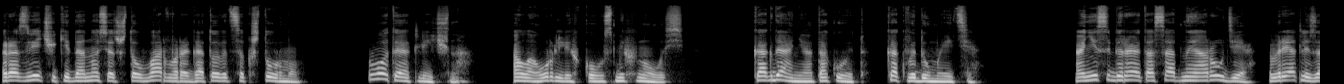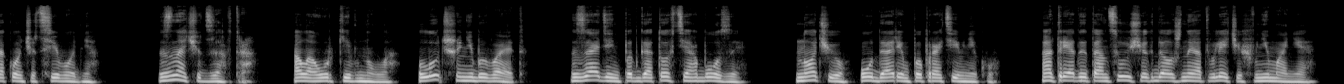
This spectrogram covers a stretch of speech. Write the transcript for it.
«Разведчики доносят, что варвары готовятся к штурму». «Вот и отлично». Алаур легко усмехнулась. «Когда они атакуют, как вы думаете?» «Они собирают осадные орудия, вряд ли закончат сегодня. Значит, завтра. Алаур кивнула. Лучше не бывает. За день подготовьте обозы. Ночью ударим по противнику. Отряды танцующих должны отвлечь их внимание.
